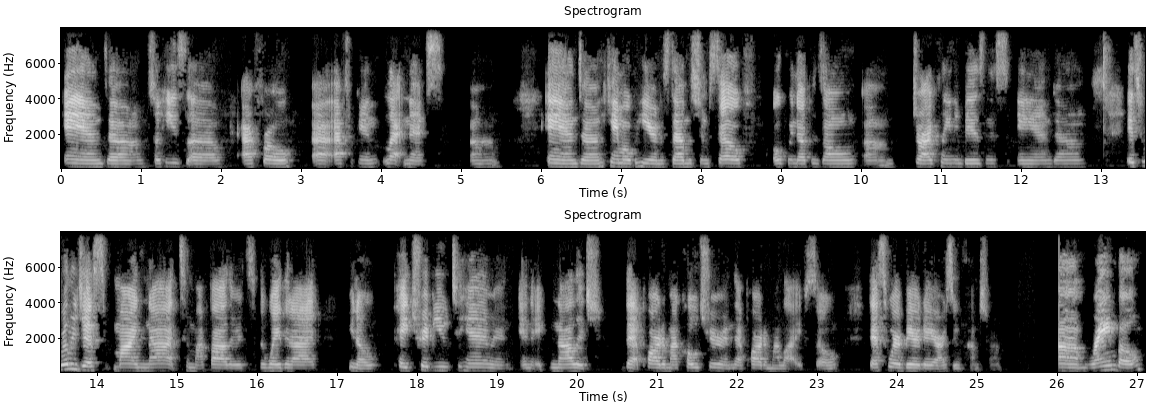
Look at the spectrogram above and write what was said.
And uh, so he's uh, Afro, uh, African Latinx. Um, and uh, he came over here and established himself, opened up his own um, dry cleaning business. And um, it's really just my nod to my father. It's the way that I, you know, pay tribute to him and, and acknowledge that part of my culture and that part of my life. So that's where Verde Arzu comes from. Um, Rainbow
